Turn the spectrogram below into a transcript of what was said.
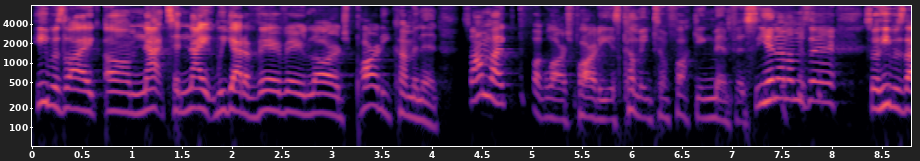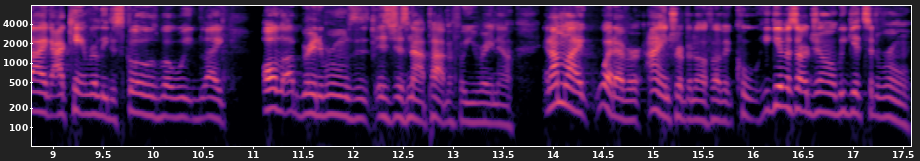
He was like, um, not tonight. We got a very, very large party coming in. So I'm like, the fuck large party is coming to fucking Memphis. You know what I'm saying? So he was like, I can't really disclose, but we like all the upgraded rooms is, is just not popping for you right now. And I'm like, whatever. I ain't tripping off of it. Cool. He give us our joint. We get to the room.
